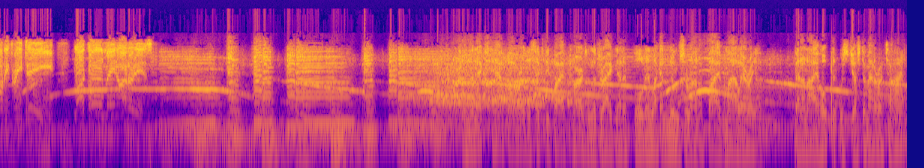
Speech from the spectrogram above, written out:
43T. Block all main arteries. 65 cars in the dragnet had pulled in like a noose around a five mile area. Ben and I hoped it was just a matter of time.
